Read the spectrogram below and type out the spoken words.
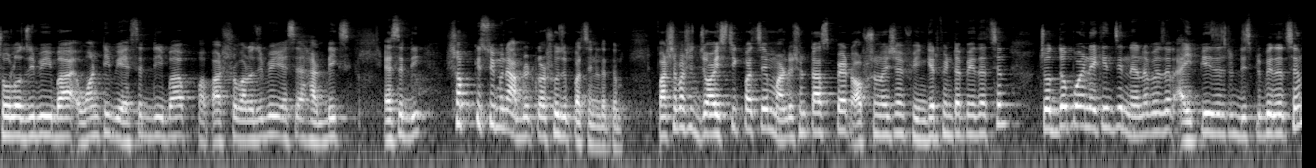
ষোলো জিবি বা ওয়ান টিবি এসএসডি বা পাঁচশো বারো জিবি এসে হার্ড ডিস্ক এসএসডি সব কিছুই মানে আপডেট করার সুযোগ পাচ্ছেন এটাতে। পাশাপাশি জয়স্টিক পাচ্ছেন মাল্টিশন টাচপ্যাড অপশনাল হিসেবে ফিঙ্গারপ্রিন্টটা পেয়ে যাচ্ছেন। চোদ্দ পয়েন্ট এক ইঞ্চি ন্যানোভেজার আইপিএস ডিসপ্লে পেয়ে যাচ্ছেন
